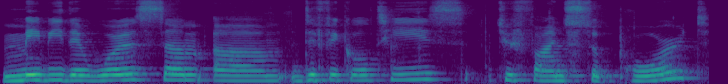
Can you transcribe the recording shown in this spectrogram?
Maybe there was some um, difficulties to find support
